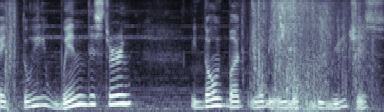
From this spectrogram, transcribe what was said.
Wait, do we win this turn? We don't, but we'll be able to do breeches.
